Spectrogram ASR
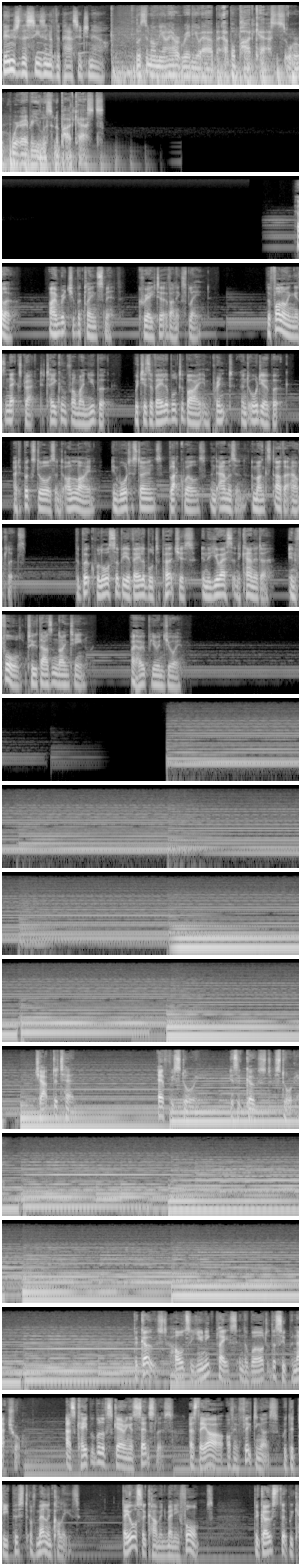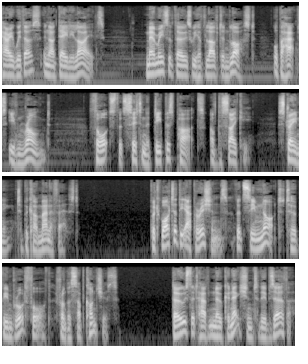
Binge this season of The Passage now. Listen on the iHeartRadio app, Apple Podcasts, or wherever you listen to podcasts. Hello, I'm Richard MacLean Smith, creator of Unexplained. The following is an extract taken from my new book, which is available to buy in print and audiobook at bookstores and online in Waterstones, Blackwells, and Amazon, amongst other outlets. The book will also be available to purchase in the US and Canada in fall 2019. I hope you enjoy. Chapter 10 Every story is a ghost story. The ghost holds a unique place in the world of the supernatural, as capable of scaring us senseless as they are of inflicting us with the deepest of melancholies. They also come in many forms the ghosts that we carry with us in our daily lives, memories of those we have loved and lost, or perhaps even wronged, thoughts that sit in the deepest parts of the psyche, straining to become manifest. But what are the apparitions that seem not to have been brought forth from the subconscious? Those that have no connection to the observer,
